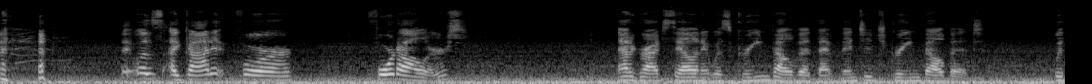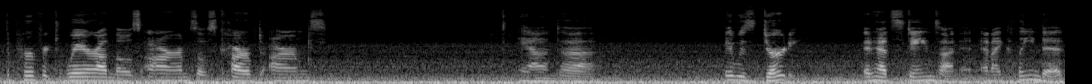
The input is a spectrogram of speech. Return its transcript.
it was, I got it for $4 at a garage sale and it was green velvet, that vintage green velvet with the perfect wear on those arms, those carved arms. And uh, it was dirty. It had stains on it and I cleaned it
